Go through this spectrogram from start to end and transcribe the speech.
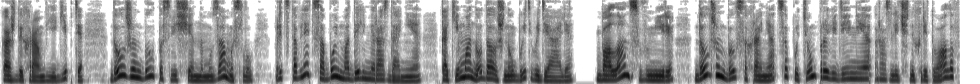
Каждый храм в Египте должен был по священному замыслу представлять собой модель мироздания, каким оно должно быть в идеале. Баланс в мире должен был сохраняться путем проведения различных ритуалов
